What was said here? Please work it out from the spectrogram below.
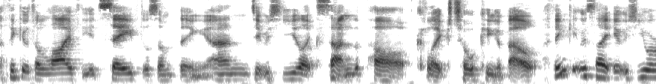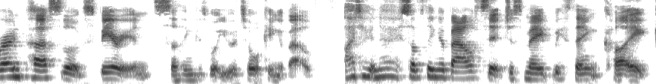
I think it was a live that you'd saved or something, and it was you like sat in the park, like talking about. I think it was like it was your own personal experience. I think is what you were talking about. I don't know, something about it just made me think like,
